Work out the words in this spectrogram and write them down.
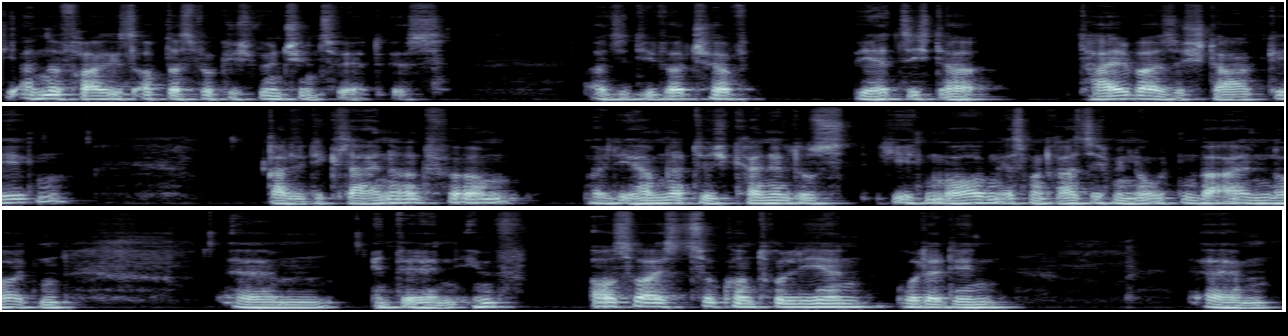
Die andere Frage ist, ob das wirklich wünschenswert ist. Also die Wirtschaft wehrt sich da teilweise stark gegen, gerade die kleineren Firmen, weil die haben natürlich keine Lust, jeden Morgen erstmal 30 Minuten bei allen Leuten ähm, entweder einen Impfausweis zu kontrollieren oder den ähm,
